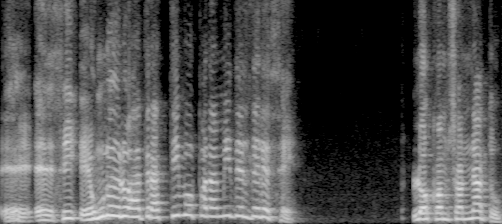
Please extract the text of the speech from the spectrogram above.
Eh, es decir, es uno de los atractivos para mí del DLC. Los Comsonnatus.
